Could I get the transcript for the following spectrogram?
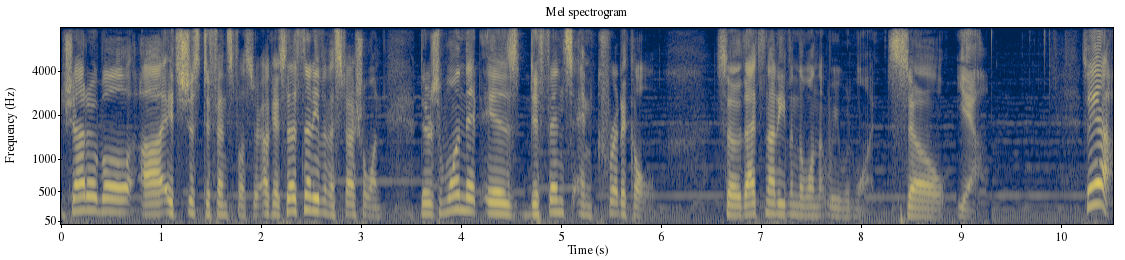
Shadow Ball, uh, it's just defense plus three. Okay, so that's not even the special one. There's one that is defense and critical. So that's not even the one that we would want. So, yeah. So yeah,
